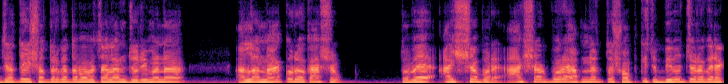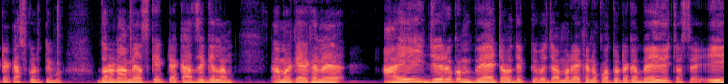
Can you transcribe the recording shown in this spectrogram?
যতই সতর্কতাভাবে চালান, জরিমানা আল্লাহ না করুক, আসুক। তবে আইসা পরে। আসার পরে আপনার তো সব কিছু বিবেচনা করে একটা কাজ করতে হবে ধরেন আমি আজকে একটা কাজে গেলাম, আমাকে এখানে আই যেরকম ব্যয়টাও দেখতে হবে যে আমার এখানে কত টাকা ব্যয় হইতেছে। এই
